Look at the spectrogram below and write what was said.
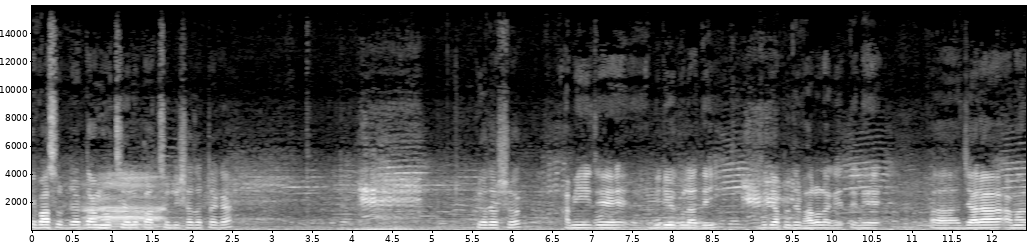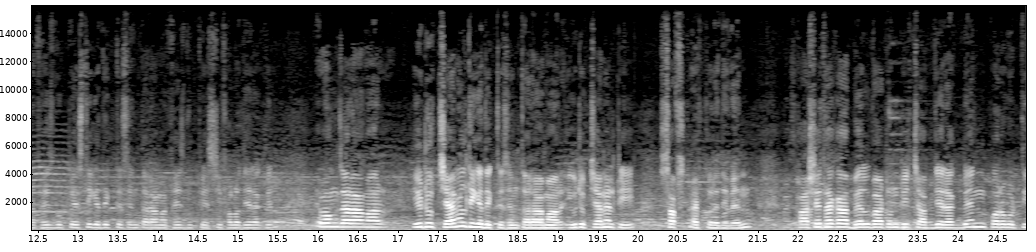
এই বাছুরটার দাম হচ্ছে হলো পাঁচচল্লিশ হাজার টাকা। প্রিয় দর্শক, আমি যে ভিডিওগুলো দিই, যদি আপনাদের ভালো লাগে, তাহলে যারা আমার ফেসবুক পেজ থেকে দেখতেছেন, তারা আমার ফেসবুক পেজটি ফলো দিয়ে রাখবেন। এবং যারা আমার ইউটিউব চ্যানেল থেকে দেখতেছেন, তারা আমার ইউটিউব চ্যানেলটি সাবস্ক্রাইব করে দেবেন। পাশে থাকা বেল বাটনটি চাপ দিয়ে রাখবেন পরবর্তী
